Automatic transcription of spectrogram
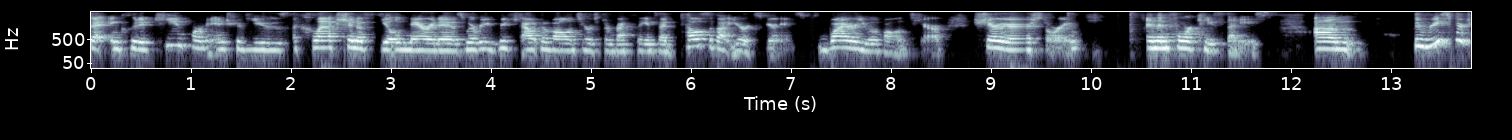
that included key informant interviews, a collection of field narratives where we reached out to volunteers directly and said, "Tell us about your experience. Why are you a volunteer? Share your story," and then four case studies. Um, the research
